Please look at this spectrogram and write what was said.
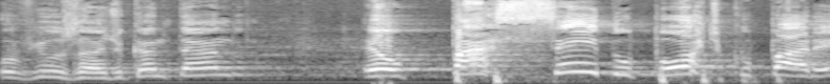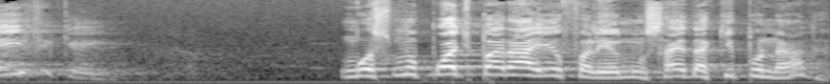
ouvi os anjos cantando. Eu passei do pórtico, parei e fiquei. O moço não pode parar aí. Eu falei, eu não saio daqui por nada.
